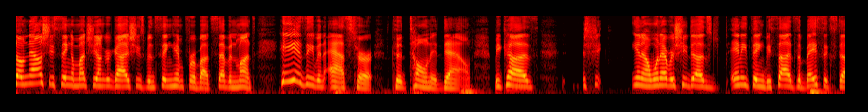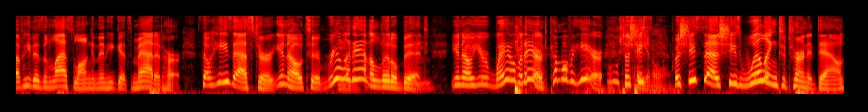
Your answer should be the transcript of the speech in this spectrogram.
So now she's seeing a much younger guy. She's been seeing him for about seven months. He has even asked her to tone it down because she, you know, whenever she does anything besides the basic stuff, he doesn't last long and then he gets mad at her. So he's asked her, you know, to reel it in a little bit. You know, you're way over there. Come over here. Who so she's, but she says she's willing to turn it down.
